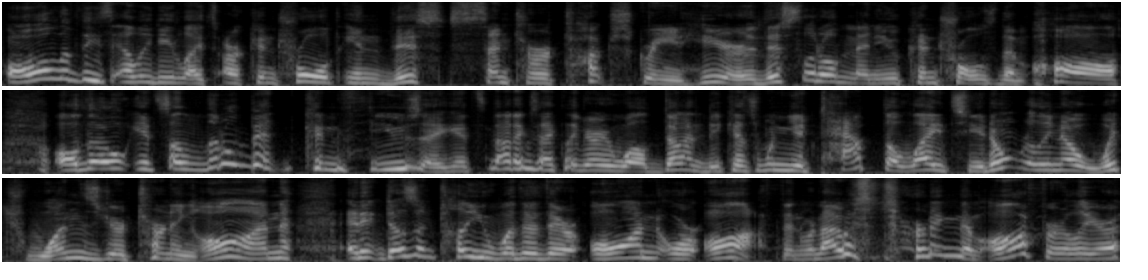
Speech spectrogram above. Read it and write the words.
all of these LED lights are controlled in this center touchscreen here. This little menu controls them all, although it's a little bit confusing. It's not exactly very well done because when you tap the lights, you don't really know which ones you're turning on, and it doesn't tell you whether they're on or off. And when I was turning them off earlier,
